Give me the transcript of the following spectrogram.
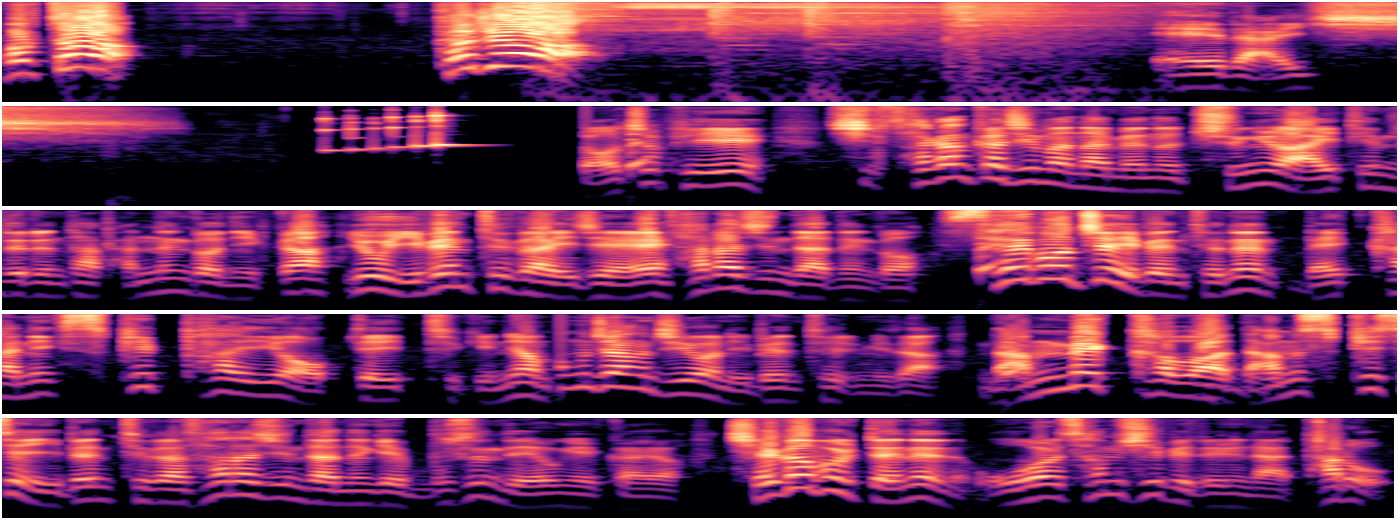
막타! 가자! 에라이씨 어차피 14강까지만 하면은 중요 아이템들은 다 받는 거니까 요 이벤트가 이제 사라진다는 거. 세 번째 이벤트는 메카닉 스피파이어 업데이트 기념 성장 지원 이벤트입니다. 남메카와 남스핏의 이벤트가 사라진다는 게 무슨 내용일까요? 제가 볼 때는 5월 31일 날 바로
